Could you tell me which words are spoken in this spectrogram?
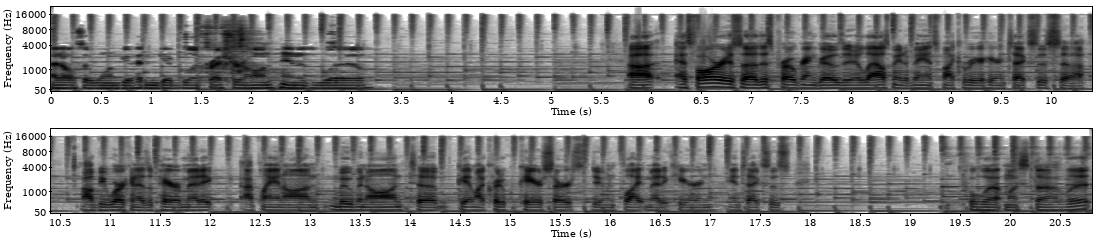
I'd also want to go ahead and get blood pressure on him as well. Uh, as far as uh, this program goes, it allows me to advance my career here in Texas. Uh, I'll be working as a paramedic. I plan on moving on to get my critical care certs, doing flight medic here in, in Texas. Pull out my stylet.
